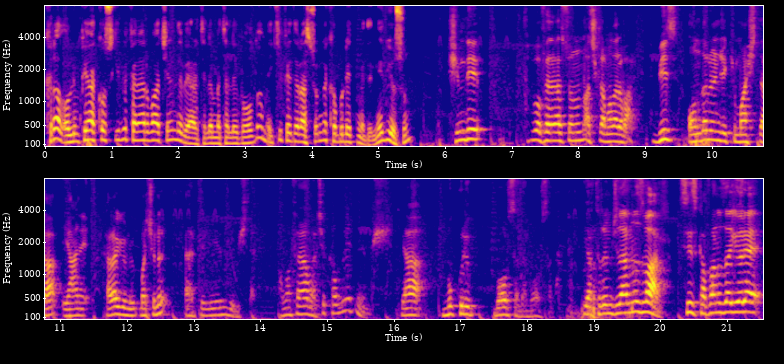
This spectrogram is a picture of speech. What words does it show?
Kral Olympiakos gibi Fenerbahçe'nin de bir erteleme talebi oldu ama iki federasyon da kabul etmedi. Ne diyorsun? Şimdi Futbol Federasyonu'nun açıklamaları var. Biz ondan önceki maçta yani Karagümrük maçını erteleyelim demişler. Ama Fenerbahçe kabul etmemiş. Ya bu kulüp borsada borsada. Yatırımcılarınız var. Siz kafanıza göre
